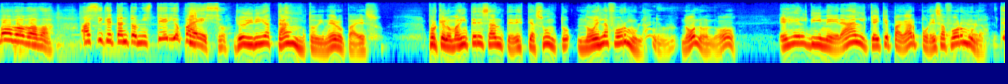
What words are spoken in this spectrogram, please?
Va, va, va, va. Así que tanto misterio para eso. Yo diría tanto dinero para eso. Porque lo más interesante de este asunto no es la fórmula. no. No, no, no. Es el dineral que hay que pagar por esa fórmula. ¿Qué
